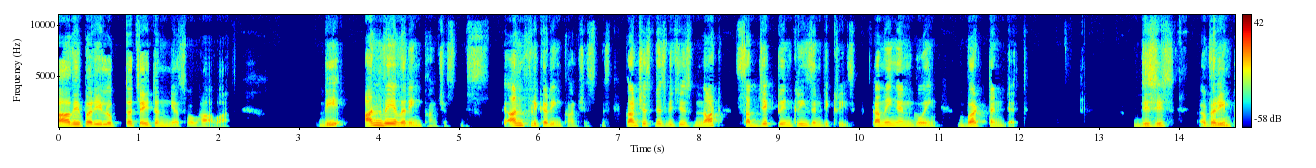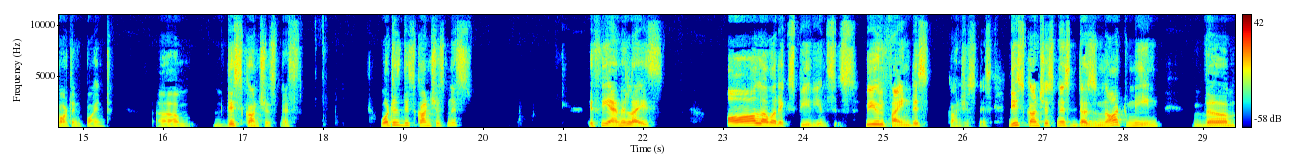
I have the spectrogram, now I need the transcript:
aviparilupta chaitanya swabhavat. The unwavering consciousness, unflickering consciousness, consciousness which is not subject to increase and decrease, coming and going, birth and death. This is a very important point. Um, this consciousness, what is this consciousness? If we analyze all our experiences, we will find this consciousness. This consciousness does not mean the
